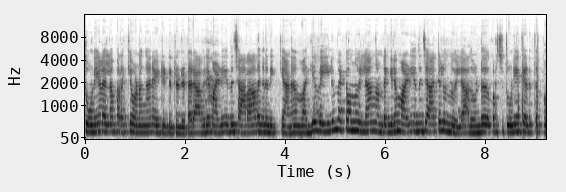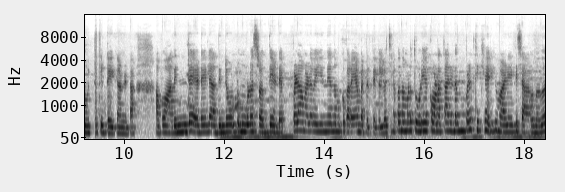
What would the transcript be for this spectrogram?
തുണികളെല്ലാം പറക്കി ഉണങ്ങാനായിട്ട് ഇട്ടിട്ടുണ്ട് കേട്ടോ. രാവിലെ മഴയൊന്നും ചാറാതെ ഇങ്ങനെ നിൽക്കുകയാണ്. വലിയ വെയിലും വെട്ടമൊന്നും ഇല്ല എന്നുണ്ടെങ്കിലും മഴയൊന്നും ചാറ്റലൊന്നുമില്ല. അതുകൊണ്ട് കുറച്ച് തുണിയൊക്കെ എടുത്ത് മുറ്റത്തിട്ടേക്കാണ് കേട്ടോ. അപ്പോൾ അതിന്റെ ഇടയിൽ അതിന്റെ ഒട്ടും കൂടെ ശ്രദ്ധയുണ്ട്. എപ്പോഴാണ് മഴ പെയ്യുന്നതെന്ന് നമുക്ക് പറയാൻ പറ്റത്തില്ലല്ലോ. ചിലപ്പോൾ നമ്മൾ തുണിയൊക്കെ ഉണക്കാനിടുമ്പോഴത്തേക്കായിരിക്കും മഴയൊക്കെ ചാറുന്നത്.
